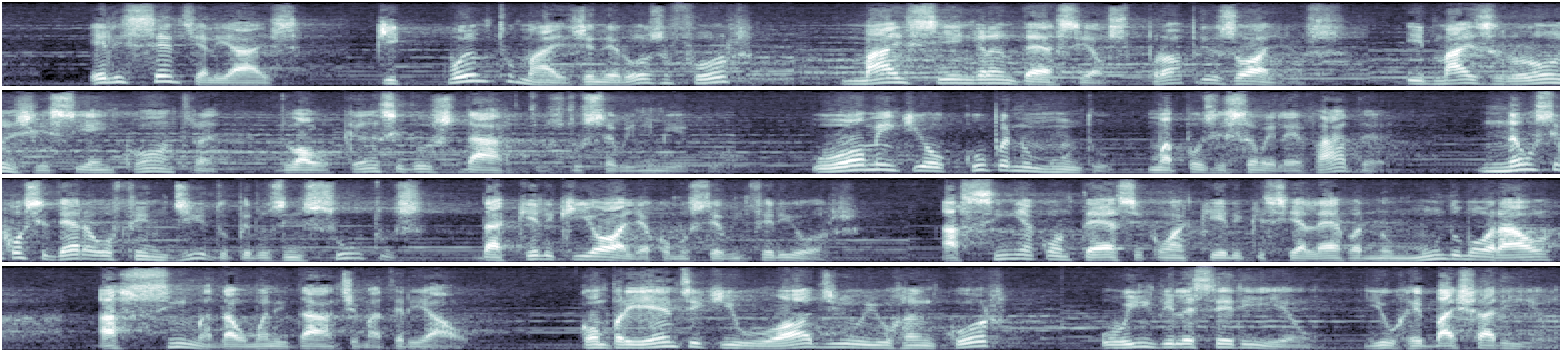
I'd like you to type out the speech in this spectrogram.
Ele sente, aliás, que quanto mais generoso for, mais se engrandece aos próprios olhos e mais longe se encontra do alcance dos dardos do seu inimigo. O homem que ocupa no mundo uma posição elevada não se considera ofendido pelos insultos daquele que olha como seu inferior. Assim acontece com aquele que se eleva no mundo moral acima da humanidade material. Compreende que o ódio e o rancor o envelheceriam e o rebaixariam.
